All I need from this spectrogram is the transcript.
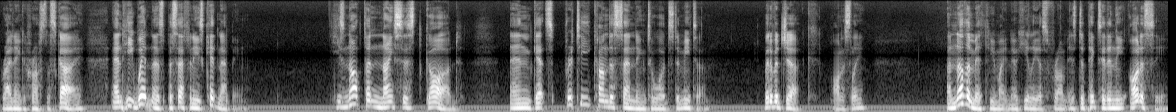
riding across the sky, and he witnessed Persephone's kidnapping. He's not the nicest god, and gets pretty condescending towards Demeter. Bit of a jerk, honestly. Another myth you might know Helios from is depicted in the Odyssey.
